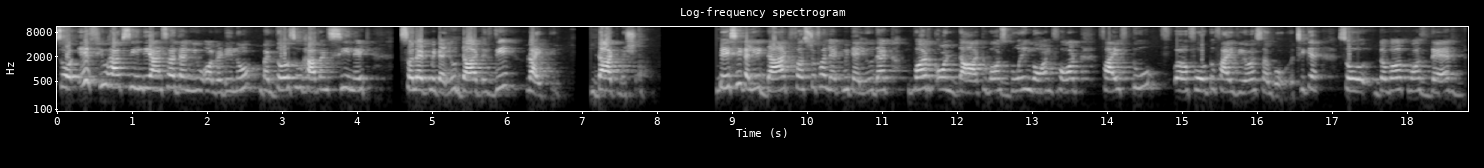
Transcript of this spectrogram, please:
So if you have seen the answer, then you already know. But those who haven't seen it, so let me tell you, DART is the right thing. DART mission basically dart first of all let me tell you that work on dart was going on for 5 to uh, 4 to 5 years ago okay? So the work was there.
